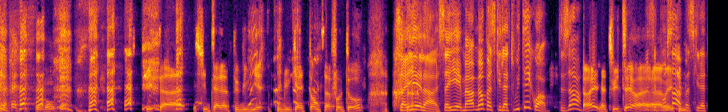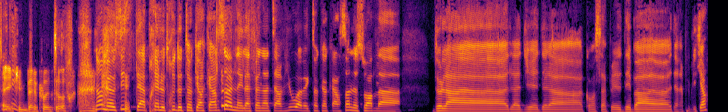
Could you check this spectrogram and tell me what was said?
C'est bon, Suite à, la publication de sa photo. Ça y est, là, ça y est. Mais non, parce qu'il a tweeté, quoi. C'est ça ah Ouais, il a tweeté, ouais. c'est pour ça, parce qu'il a tweeté. Avec une belle photo. Non, mais aussi, c'était après le truc de Tucker Carlson. Là, il a fait une interview avec Tucker Carlson le soir de la, de la, de la, de la comment ça s'appelle, le débat euh, des Républicains.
